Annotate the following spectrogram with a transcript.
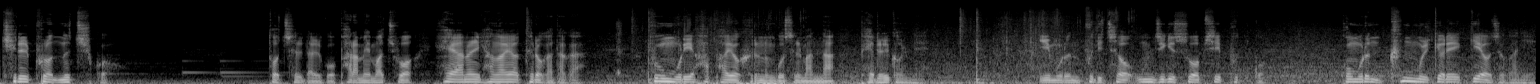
키를 풀어 늦추고 돛을 달고 바람에 맞추어 해안을 향하여 들어가다가 두 물이 합하여 흐르는 곳을 만나 배를 걸매 이 물은 부딪혀 움직일 수 없이 붙고 고물은 큰 물결에 깨어져 가니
